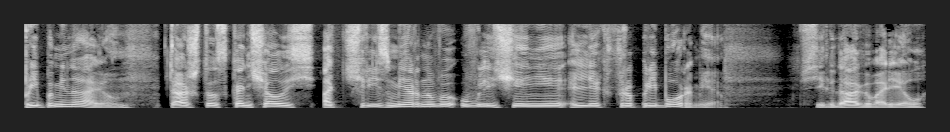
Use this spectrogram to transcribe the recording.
припоминаю. Та, что скончалась от чрезмерного увлечения электроприборами. Всегда говорил,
